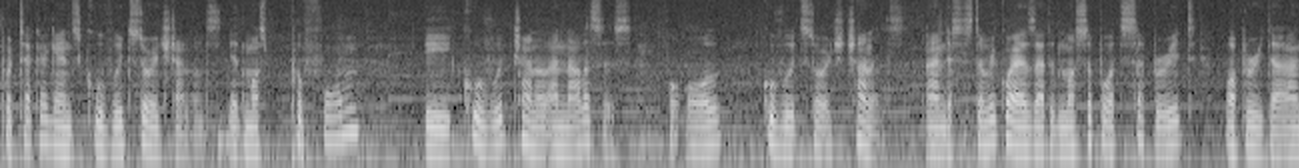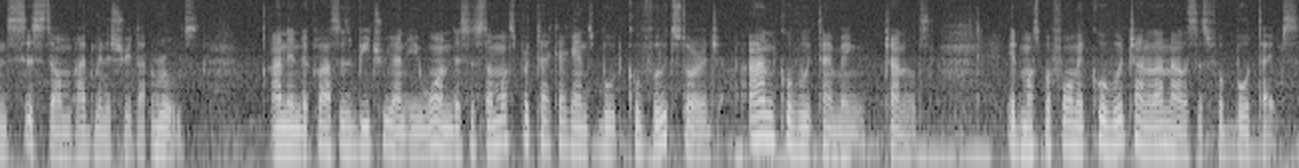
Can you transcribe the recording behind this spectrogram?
protect against covert storage channels it must perform a covert channel analysis for all covert storage channels and the system requires that it must support separate operator and system administrator roles. And in the classes B3 and A1, the system must protect against both covert storage and covert timing channels. It must perform a covert channel analysis for both types.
